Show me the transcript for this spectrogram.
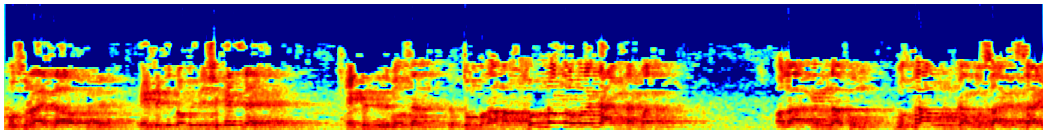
মুসরাই দেওয়া হয়েছে এইটা কি নবীজি শিখাইছে? এইটা তিনি বলছেন তোমরা আমার সুন্নতের উপরে কায়েম থাকবে আল্লাহ কিন্নাকুম গুসা উনকা ইসাই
